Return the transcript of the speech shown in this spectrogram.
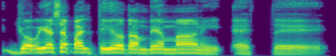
yo vi ese partido también, Manny, este,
